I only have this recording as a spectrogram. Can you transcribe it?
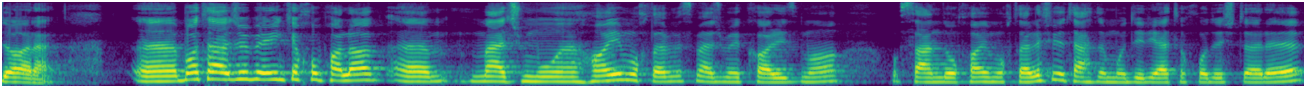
دارن. با توجه به اینکه خب حالا مجموعه های مختلف مثل مجموعه کاریزما خب صندوق های مختلفی رو تحت مدیریت خودش داره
